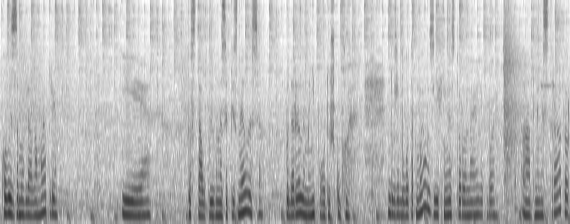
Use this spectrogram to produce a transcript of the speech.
Колись замовляла меблі і доставкою вони запізнилися, подарили мені подушку. Дуже було так мило з їхньої сторони, якби адміністратор.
